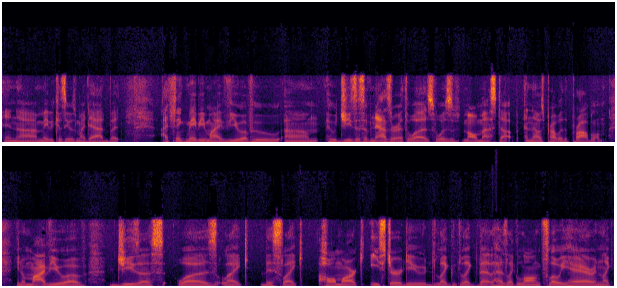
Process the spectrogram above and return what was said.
and uh, maybe because he was my dad, but I think maybe my view of who um, who Jesus of Nazareth was was all messed up, and that was probably the problem. You know, my view of Jesus was like this like hallmark Easter dude, like like that has like long flowy hair and like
